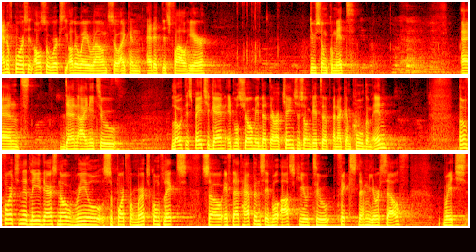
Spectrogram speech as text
And of course, it also works the other way around, so I can edit this file here, do some commit, and then I need to load this page again. It will show me that there are changes on GitHub and I can pull them in. Unfortunately, there's no real support for merge conflicts. So if that happens, it will ask you to fix them yourself, which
